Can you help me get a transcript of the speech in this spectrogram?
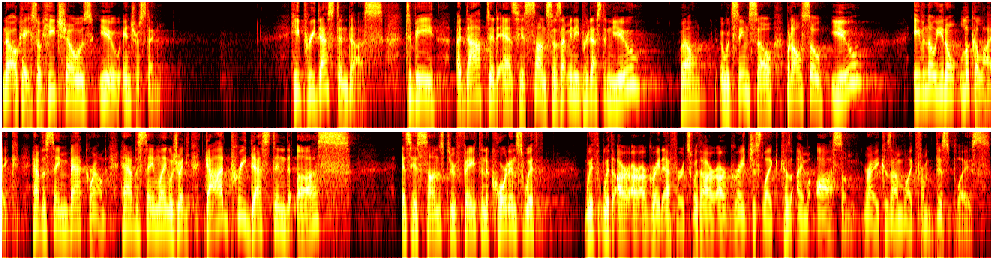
No, okay, so He chose you. Interesting. He predestined us to be adopted as his sons. So does that mean he predestined you? Well, it would seem so, but also you? Even though you don't look alike, have the same background, have the same language, right? God predestined us as his sons through faith in accordance with, with, with our, our, our great efforts, with our, our great, just like, because I'm awesome, right? Because I'm like from this place.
